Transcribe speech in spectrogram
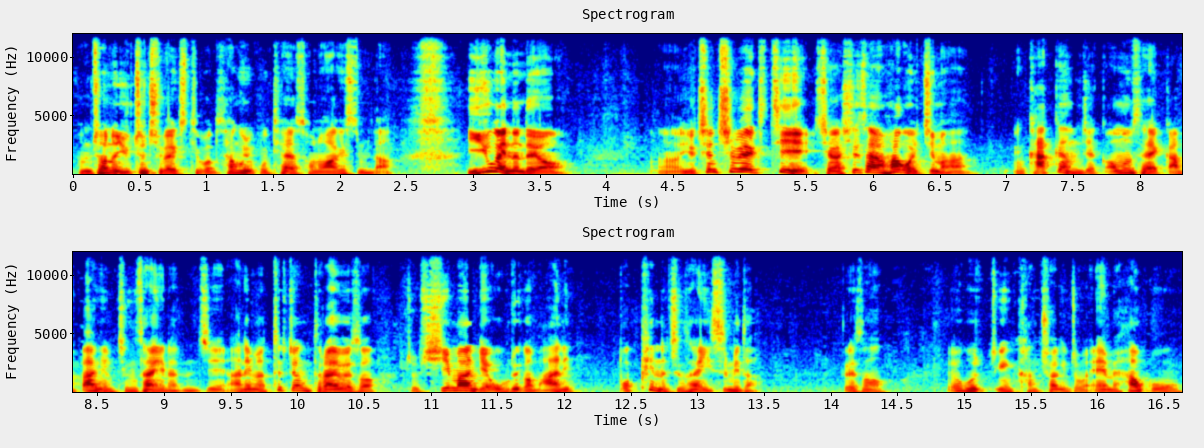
그럼 저는 6700XT보다 3060 Ti 선호하겠습니다. 이유가 있는데요. 어, 6700XT 제가 실사용하고 있지만 가끔 이제 검은색 깜빡임 증상이라든지 아니면 특정 드라이브에서 좀 심하게 오류가 많이 뽑히는 증상이 있습니다. 그래서 이거 강추하기 좀 애매하고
